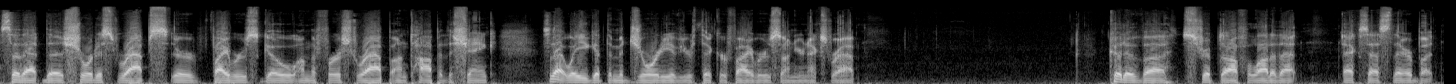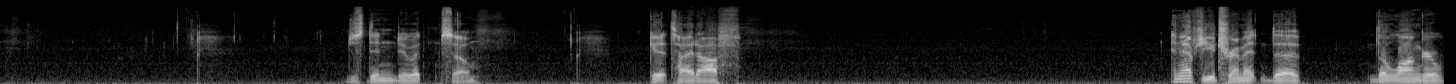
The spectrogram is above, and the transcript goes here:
so that the shortest wraps or fibers go on the first wrap on top of the shank so that way you get the majority of your thicker fibers on your next wrap could have uh, stripped off a lot of that excess there, but just didn't do it. So get it tied off. And after you trim it, the the longer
